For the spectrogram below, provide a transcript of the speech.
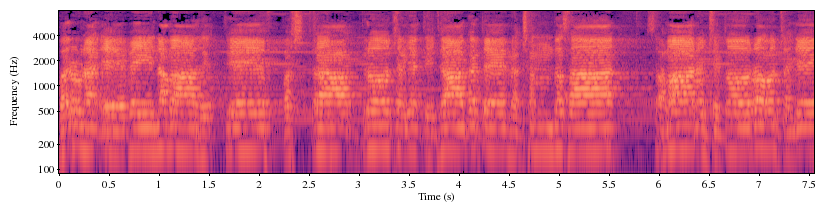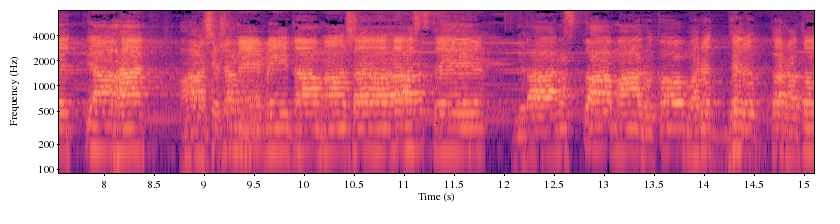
वरुण एवैनमादित्यैः पश्चाद्रोचयति जागतेन छन्दसा समारुचितो रोचयेत्याह। आशिषमेवैतामाशास्ते युतानस्त्वामारुतो मरुद्भिरुत्तरतो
